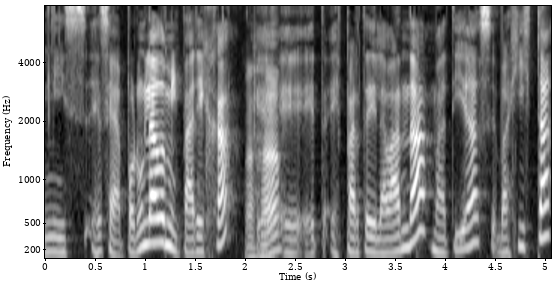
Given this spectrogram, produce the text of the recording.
mis, o sea, por un lado mi pareja, Ajá. que eh, es parte de la banda, Matías, bajista.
